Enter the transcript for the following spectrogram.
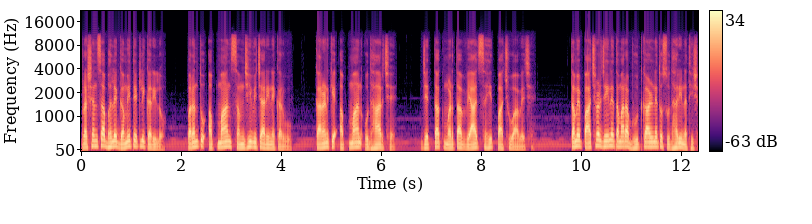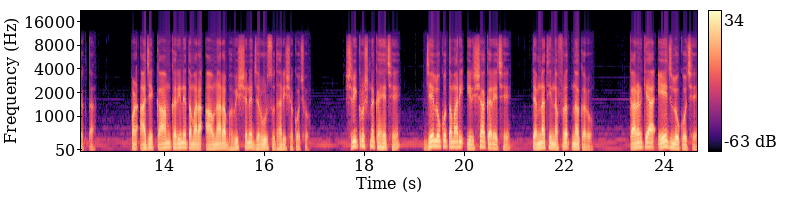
પ્રશંસા ભલે ગમે તેટલી કરી લો પરંતુ અપમાન સમજી વિચારીને કરવું, કારણ કે અપમાન ઉધાર છે, જે તક મળતા વ્યાજ સહિત પાછું આવે છે. તમે પાછળ જઈને તમારા ભૂતકાળને તો સુધારી નથી શકતા, પણ આજે કામ કરીને તમારા આવનારા ભવિષ્યને જરૂર સુધારી શકો છો. શ્રીકૃષ્ણ કહે છે, જે લોકો તમારી ઈર્ષા કરે છે, તેમનાથી નફરત ન કરો, કારણ કે આ એ જ લોકો છે,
